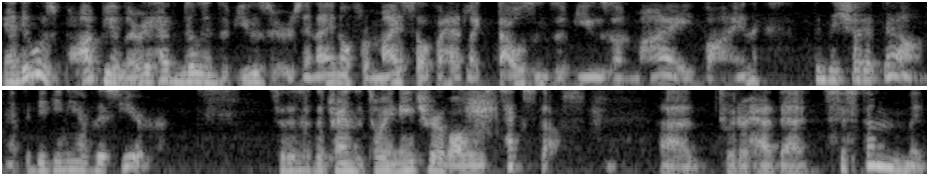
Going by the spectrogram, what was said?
And it was popular, it had millions of users, and I know for myself I had like thousands of views on my Vine, then they shut it down at the beginning of this year. So this is the transitory nature of all this tech stuff. Uh, Twitter had that system, it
